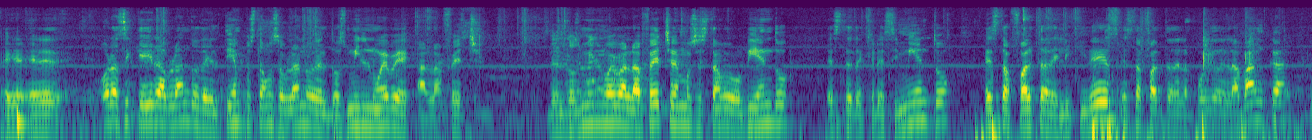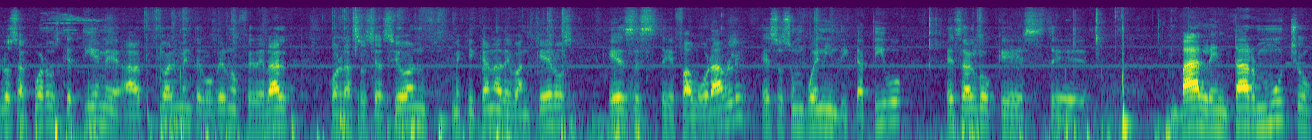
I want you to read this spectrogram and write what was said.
eh, eh, ahora sí que ir hablando del tiempo, estamos hablando del 2009 a la fecha. Del 2009 a la fecha hemos estado viendo este decrecimiento, esta falta de liquidez, esta falta del apoyo de la banca, los acuerdos que tiene actualmente el gobierno federal con la Asociación Mexicana de Banqueros es este, favorable, eso es un buen indicativo, es algo que este, va a alentar mucho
